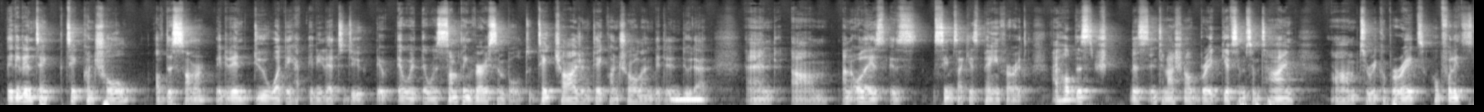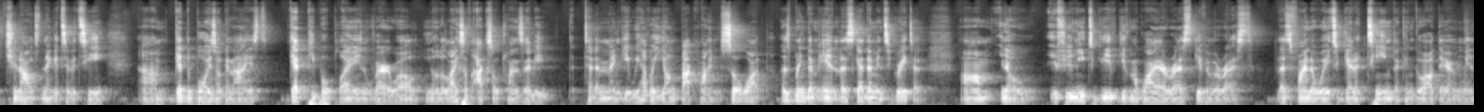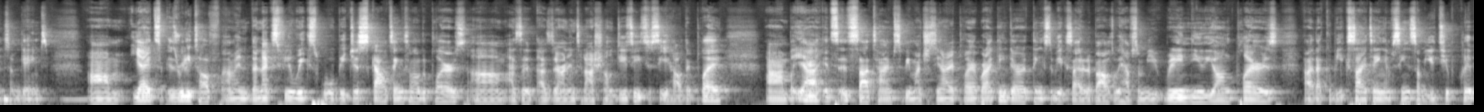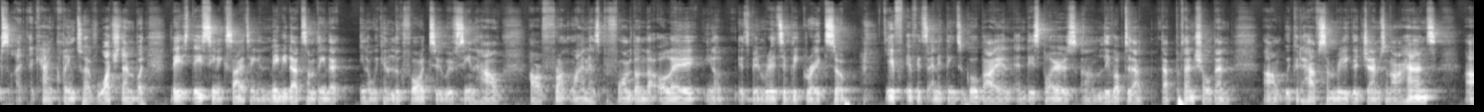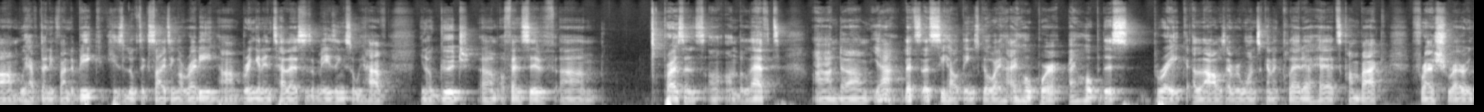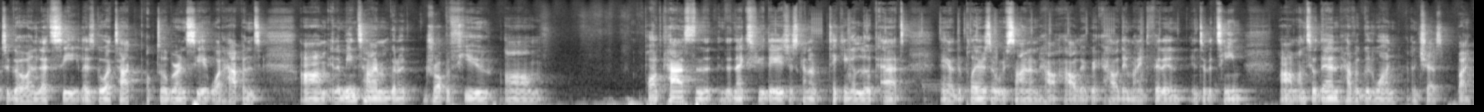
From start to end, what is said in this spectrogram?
they didn't take take control of this summer. They didn't do what they, they needed to do. They, they were, there was something very simple to take charge and take control, and they didn't do that. And um, and Ole is, is seems like he's paying for it. I hope this this international break gives him some time um, to recuperate. Hopefully, tune out negativity, um, get the boys organized, get people playing very well. You know, the likes of Axel Tuanzebe, Teden Mengi. We have a young backline. So what? Let's bring them in. Let's get them integrated. Um, you know, if you need to give give Maguire a rest, give him a rest. Let's find a way to get a team that can go out there and win some games. Um, yeah, it's, it's really tough. I mean, the next few weeks we'll be just scouting some of the players um, as as they're on international duty to see how they play. Um, but yeah, it's it's sad times to be Manchester United player, but I think there are things to be excited about. We have some really new young players uh, that could be exciting. I've seen some YouTube clips. I, I can't claim to have watched them, but they they seem exciting, and maybe that's something that you know we can look forward to. We've seen how our front line has performed under Ole. You know, it's been relatively great. So if if it's anything to go by, and and these players um, live up to that that potential, then um, we could have some really good gems in our hands. Um, we have Donny van de Beek. He's looked exciting already. Um, bringing in Telles is amazing. So we have, you know, good um, offensive um, presence on, on, the left. And um, yeah, let's let's see how things go. I, I hope we're I hope this break allows everyone to kind of clear their heads, come back fresh, raring to go, and let's see. Let's go attack October and see what happens. Um, in the meantime, I'm gonna drop a few um, podcasts in the, in the next few days, just kind of taking a look at you know, the players that we've signed and how, how they're how they might fit in into the team. Um, until then, have a good one and cheers. Bye.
